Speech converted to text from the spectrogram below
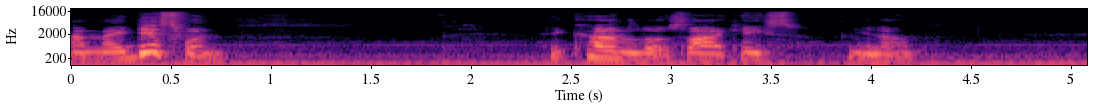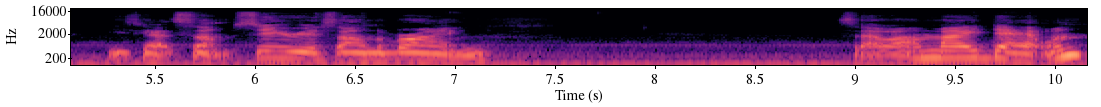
I made this one he kind of looks like he's, you know, he's got something serious on the brain. So I made that one.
